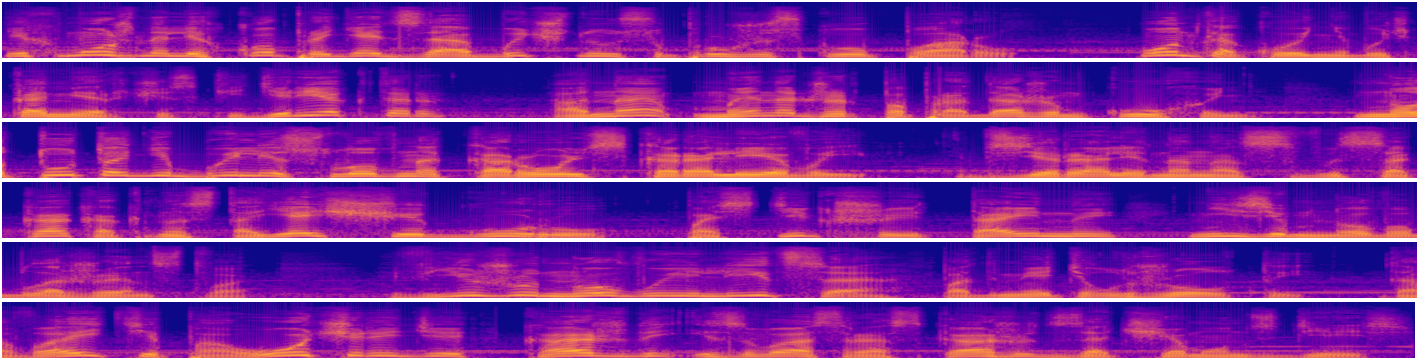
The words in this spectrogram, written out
их можно легко принять за обычную супружескую пару. Он какой-нибудь коммерческий директор, она менеджер по продажам кухонь. Но тут они были словно король с королевой. Взирали на нас свысока, как настоящие гуру, постигшие тайны неземного блаженства. «Вижу новые лица», — подметил Желтый. «Давайте по очереди каждый из вас расскажет, зачем он здесь».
